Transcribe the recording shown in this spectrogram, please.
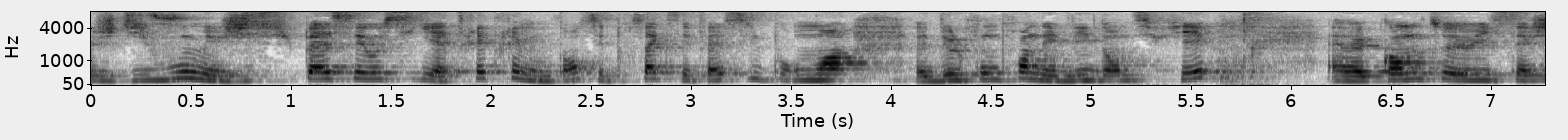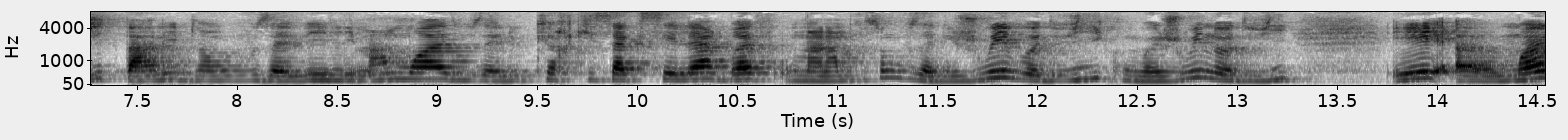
je dis vous, mais j'y suis passée aussi il y a très très longtemps. C'est pour ça que c'est facile pour moi euh, de le comprendre et de l'identifier. quand il s'agit de parler, eh bien vous avez les mains moites, vous avez le cœur qui s'accélère. Bref, on a l'impression que vous allez jouer votre vie, qu'on va jouer notre vie. Et euh, moi,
